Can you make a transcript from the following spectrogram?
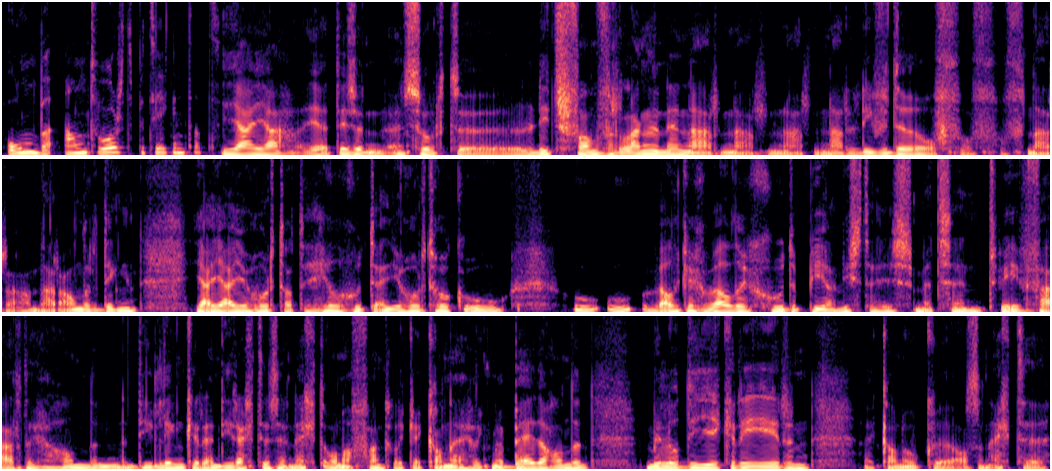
onbeantwoord, betekent dat? Ja, ja, het is een, een soort uh, lied van verlangen hè, naar, naar, naar, naar liefde of, of, of naar, naar andere dingen. Ja, ja, je hoort dat heel goed en je hoort ook hoe, hoe, welke geweldig goede pianist hij is met zijn twee vaardige handen. Die linker en die rechter zijn echt onafhankelijk. Hij kan eigenlijk met beide handen melodieën creëren. Hij kan ook als een echte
